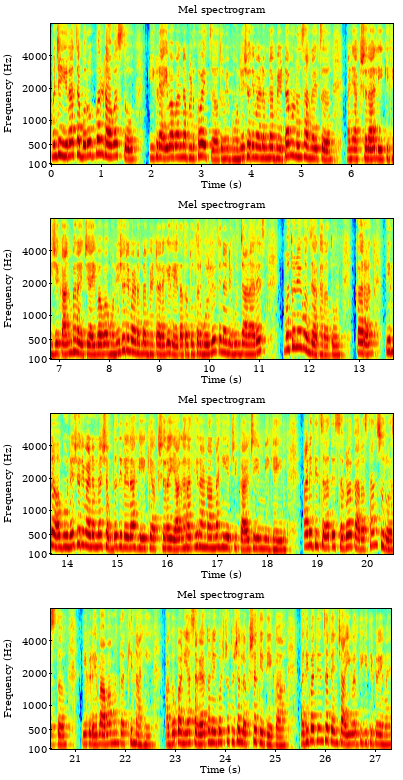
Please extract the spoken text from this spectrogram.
म्हणजे इराचा बरोबर डाव असतो की इकडे आईबाबांना भडकवायचं तुम्ही भुवनेश्वरी मॅडमना भेटा म्हणून सांगायचं आणि अक्षर आली की तिचे कान भरायचे आईबाबा भुवनेश्वरी मॅडमना भेटायला गेलेत आता तू तर बोलली होती ना निघून जाणारेस मग तू निघून जा घरातून. कारण तिनं भुवनेश्वरी मॅडमना शब्द दिलेला आहे की अक्षरा या घरातही राहणार नाही याची काळजी मी घेईल. आणि तिचं ते सगळं कारस्थान सुरू असतं. इकडे बाबा म्हणतात की नाही अगं पण या सगळ्यातून एक गोष्ट तुझ्या लक्षात येते का? अधिपतींचं त्यांच्या आईवरती किती प्रेम आहे?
